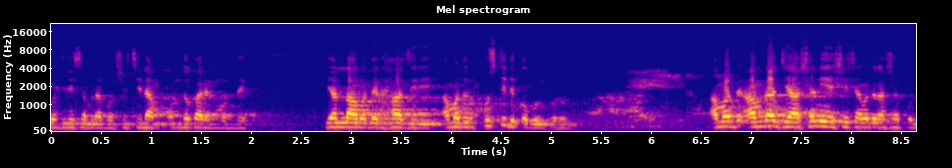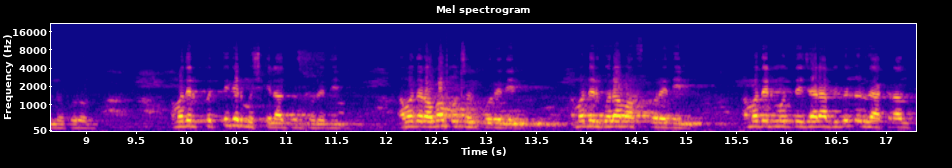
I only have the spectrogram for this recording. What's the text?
মজলিস আমরা বসেছিলাম অন্ধকারের মধ্যে। ইয়াল্লাহ আমাদের হাজিরি, আমাদের উপস্থিতি কবুল করুন। আমাদের, আমরা যে আশা নিয়ে এসেছি, আমাদের আশা পূর্ণ করুন। আমাদের প্রত্যেকের মুশকিলাত দূর করে দিন। আমাদের অভাব মোচন করে দিন। আমাদের গোনা মাফ করে দিন। আমাদের মধ্যে যারা বিভিন্ন রোগে আক্রান্ত,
